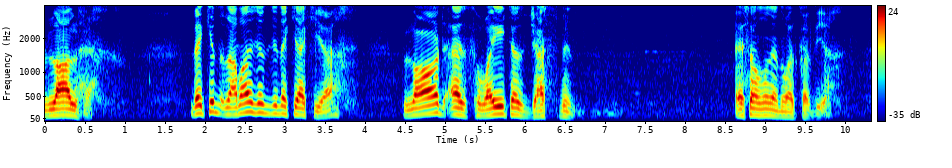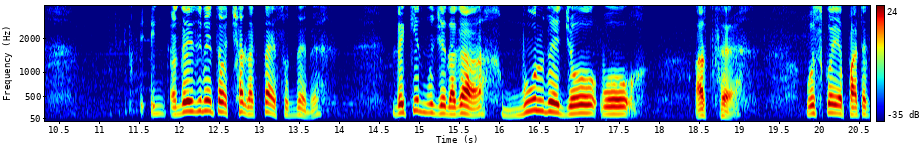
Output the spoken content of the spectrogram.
लाल है। लेकिन रामानुजन जी ने क्या किया? Lord as white as jasmine ऐसा उन्होंने अनुवाद कर दिया। अंग्रेज़ी में तो अच्छा लगता है सुनने में लेकिन मुझे लगा मूल में जो वो अर्थ है उसको ये पाठक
